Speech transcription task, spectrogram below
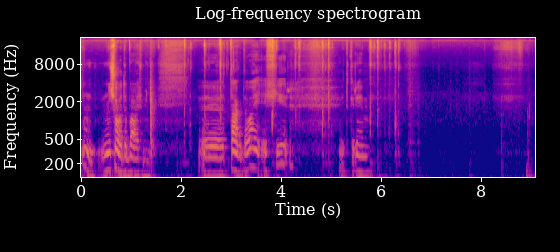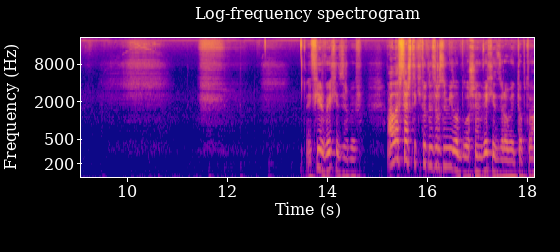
ну, нічого додавиш мені. Е, Так, давай ефір. Відкриємо. Ефір вихід зробив. Але все ж таки тут не зрозуміло було, що він вихід зробить. Тобто.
